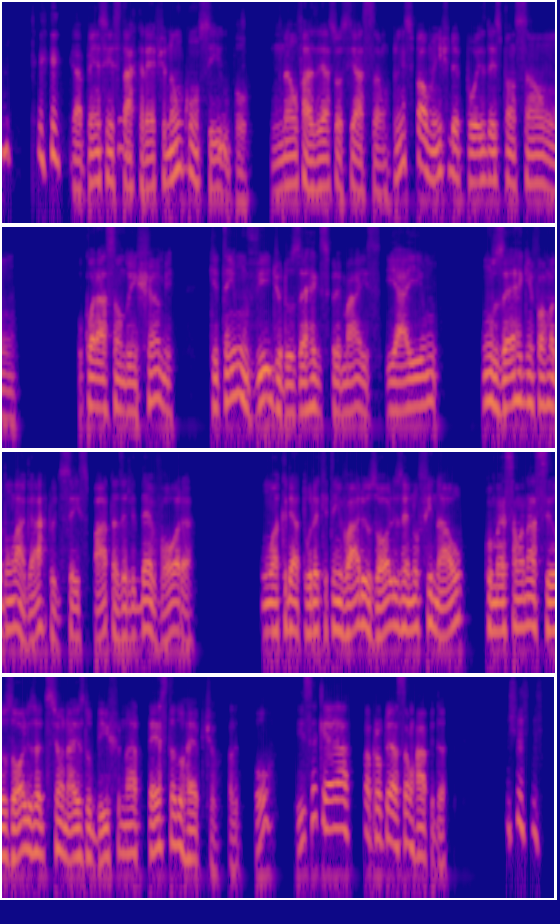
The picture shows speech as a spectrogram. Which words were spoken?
já penso em StarCraft, não consigo, pô, não fazer associação. Principalmente depois da expansão O Coração do Enxame, que tem um vídeo dos ergs primais, e aí um, um zerg em forma de um lagarto de seis patas, ele devora uma criatura que tem vários olhos, e no final começam a nascer os olhos adicionais do bicho na testa do réptil. Falei, pô, isso é que é a apropriação rápida.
